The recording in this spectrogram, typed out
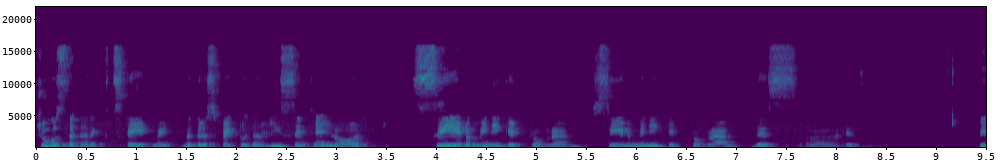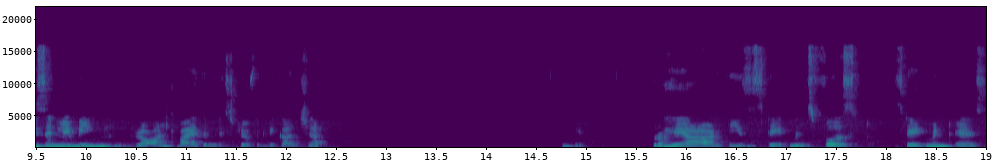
choose the correct statement with respect to the recently launched seed mini kit program. Seed mini kit program. This uh, is recently being launched by the Ministry of Agriculture. So here are these statements. First statement is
